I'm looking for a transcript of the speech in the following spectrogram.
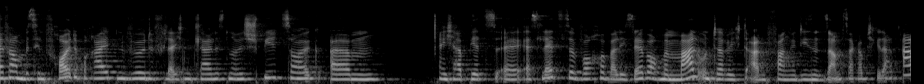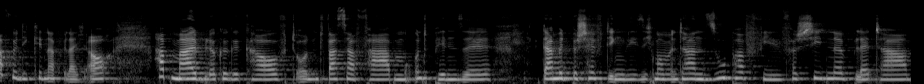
einfach ein bisschen Freude bereiten würde, vielleicht ein kleines neues Spielzeug. Ähm, ich habe jetzt äh, erst letzte Woche, weil ich selber auch mit Malunterricht anfange, diesen Samstag, habe ich gedacht, ah, für die Kinder vielleicht auch, habe Malblöcke gekauft und Wasserfarben und Pinsel. Damit beschäftigen die sich momentan super viel, verschiedene Blätter.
